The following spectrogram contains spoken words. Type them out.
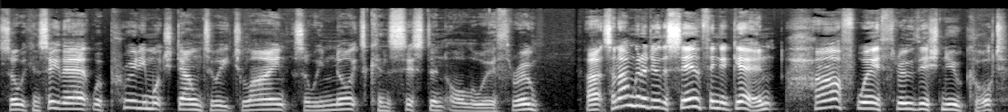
So we can see there we're pretty much down to each line so we know it's consistent all the way through. Uh, so now I'm going to do the same thing again halfway through this new cut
